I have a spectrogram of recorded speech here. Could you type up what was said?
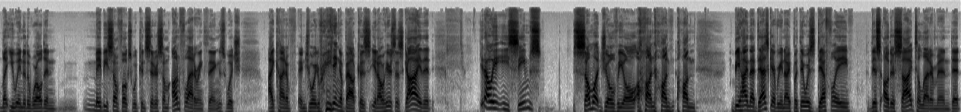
let you into the world. And maybe some folks would consider some unflattering things, which I kind of enjoyed reading about because you know, here's this guy that, you know, he, he seems somewhat jovial on on on behind that desk every night, but there was definitely this other side to Letterman that,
